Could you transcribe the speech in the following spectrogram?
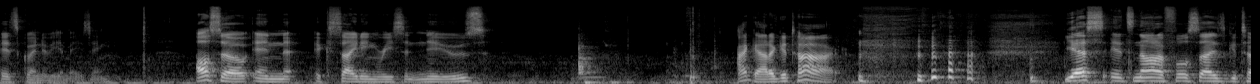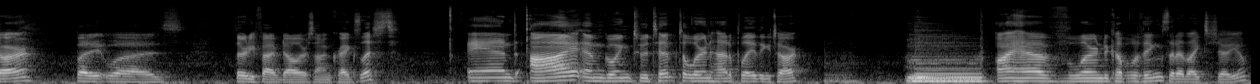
It's going to be amazing. Also, in exciting recent news, I got a guitar. yes, it's not a full size guitar, but it was $35 on Craigslist. And I am going to attempt to learn how to play the guitar. I have learned a couple of things that I'd like to show you.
